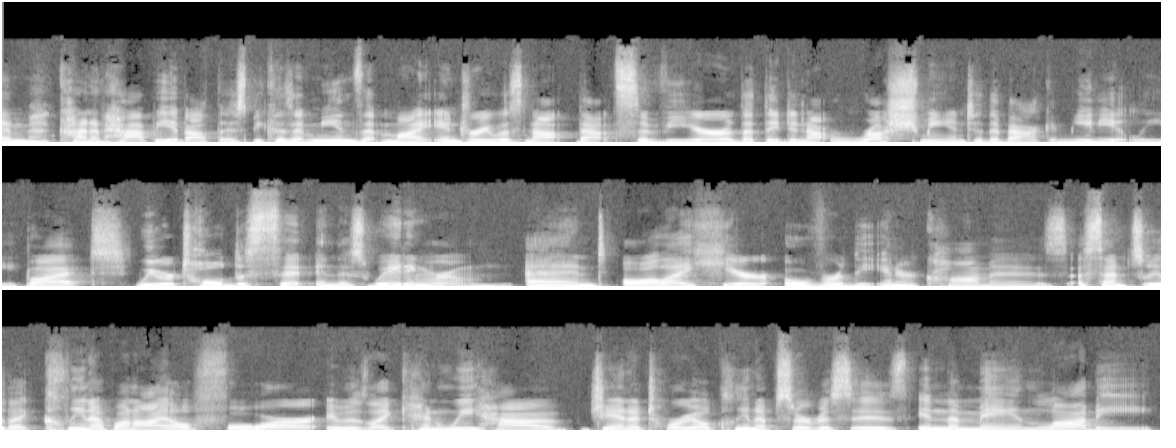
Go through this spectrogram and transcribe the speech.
am kind of happy about this because it means that my injury was not that severe, that they did not rush me into the back immediately. But we were told to sit in this waiting room. And all I hear over the intercom is essentially like clean up on aisle four. It was like, can we have janitorial cleanup services in the main lobby?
